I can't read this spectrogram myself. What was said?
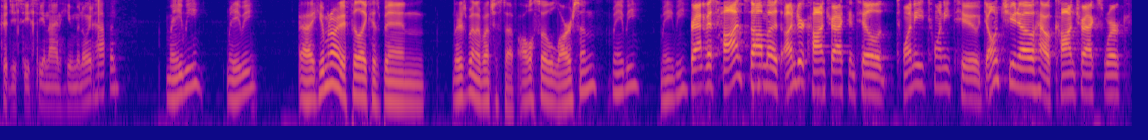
Could you see C9 humanoid happen? Maybe, maybe. Uh, humanoid, I feel like has been there's been a bunch of stuff. Also, Larssen, maybe, maybe. Travis Hans Sama is under contract until 2022. Don't you know how contracts work?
